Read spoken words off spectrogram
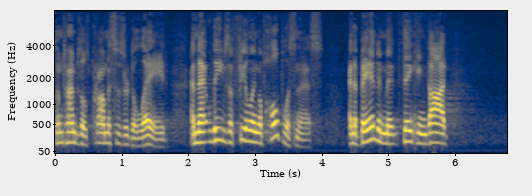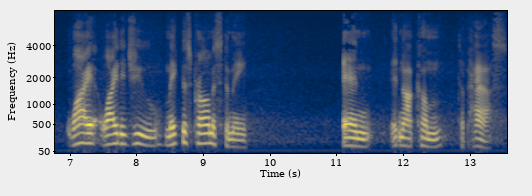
Sometimes those promises are delayed, and that leaves a feeling of hopelessness and abandonment, thinking, God, why, why did you make this promise to me and it not come to pass?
